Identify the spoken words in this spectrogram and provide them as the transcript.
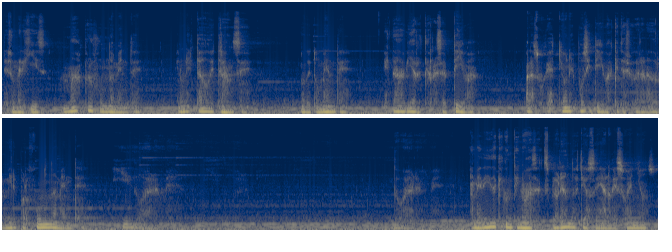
Te sumergís más profundamente en un estado de trance donde tu mente está abierta y receptiva a las sugestiones positivas que te ayudarán a dormir profundamente y duerme. Duerme. A medida que continúas explorando este océano de sueños,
